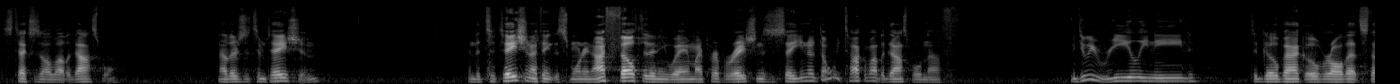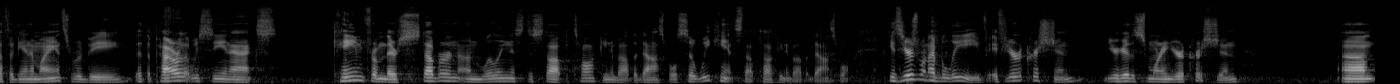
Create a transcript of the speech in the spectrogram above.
this text is all about the gospel. Now, there's a temptation. And the temptation, I think, this morning, I felt it anyway in my preparation, is to say, you know, don't we talk about the gospel enough? I mean, do we really need to go back over all that stuff again? And my answer would be that the power that we see in Acts came from their stubborn unwillingness to stop talking about the gospel, so we can't stop talking about the gospel. Because here's what I believe if you're a Christian, you're here this morning, you're a Christian, um,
